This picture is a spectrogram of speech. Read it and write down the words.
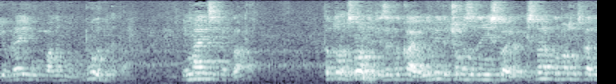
євреї УПА не було. Були вони там. І мають ці приклади. Тобто, знову таки закликаю, розумієте, в чому завдання історика. Історик не може сказати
